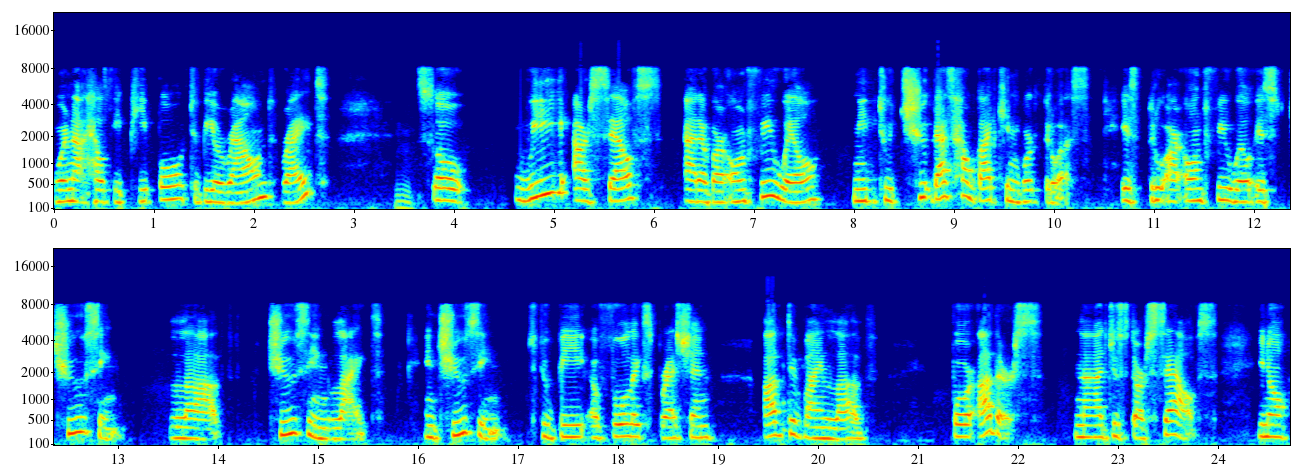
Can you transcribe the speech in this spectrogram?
We're not healthy people to be around, right? Mm. So we ourselves, out of our own free will, need to choose. That's how God can work through us, is through our own free will, is choosing love choosing light and choosing to be a full expression of divine love for others, not just ourselves. You know,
